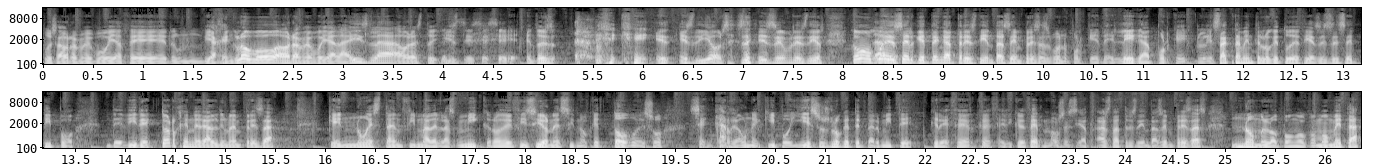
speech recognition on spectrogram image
pues ahora me voy a hacer un viaje en globo, ahora me voy a la isla, ahora estoy... Sí, sí, sí. Eh, entonces, es, Dios, ese hombre es Dios. ¿Cómo puede ser que tenga 300 empresas? Bueno, porque delega, porque exactamente lo que tú decías, es ese tipo de director general de una empresa que no está encima de las micro decisiones, sino que todo eso se encarga un equipo y eso es lo que te permite crecer, crecer y crecer. No sé si hasta 300 empresas, no me lo pongo como meta,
